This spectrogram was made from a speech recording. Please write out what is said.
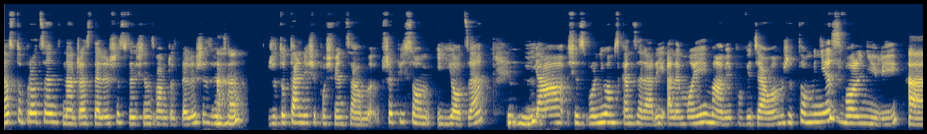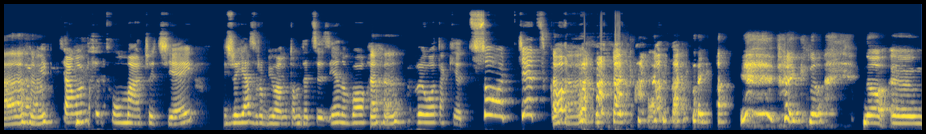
na 100% na Just Delicious, wtedy się nazywam Just Delicious, więc Aha. że totalnie się poświęcam przepisom i jodze. Mhm. Ja się zwolniłam z kancelarii, ale mojej mamie powiedziałam, że to mnie zwolnili. Aha. I chciałam się tłumaczyć jej, że ja zrobiłam tą decyzję, no bo Aha. było takie, co dziecko? Aha. Tak, tak, tak, tak, tak. Tak, no. No, em,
